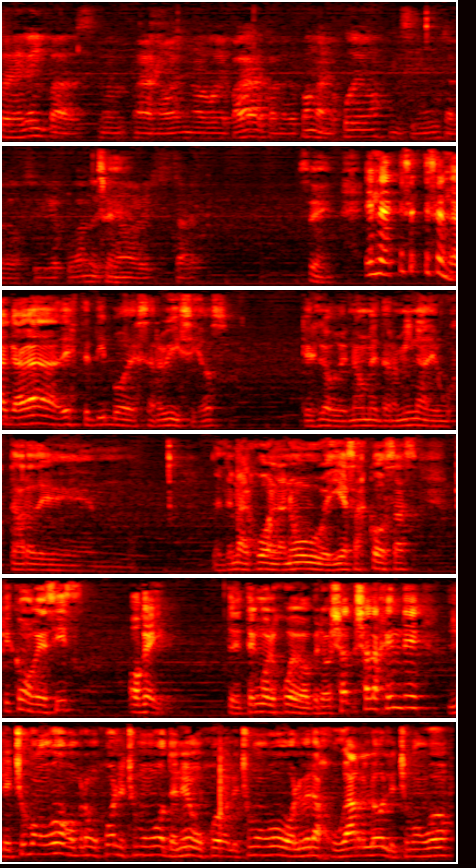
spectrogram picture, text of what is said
Con el Game Pass, no, ah, no, no lo voy a pagar, cuando lo pongan lo juego, y si me gusta lo seguiré jugando y Sí. si no, está Sí. Es la- esa, esa es la cagada de este tipo de servicios. Que es lo que no me termina de gustar de. mm, del tema del juego en la nube y esas cosas. Que es como que decís, ok, te, tengo el juego, pero ya, ya la gente le chupa un huevo comprar un juego, le chupa un huevo tener un juego, le chupa un huevo volver a jugarlo, le chupa un huevo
